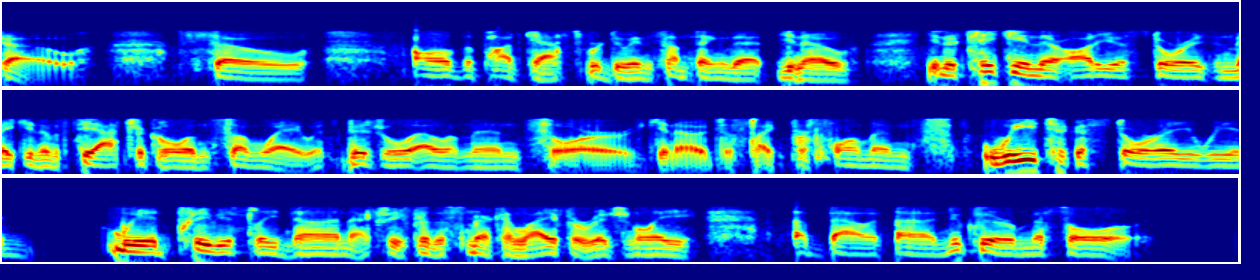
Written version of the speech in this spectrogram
show. So all the podcasts were doing something that you know you know taking their audio stories and making them theatrical in some way with visual elements or you know just like performance we took a story we had we had previously done, actually for This American Life originally, about a nuclear missile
